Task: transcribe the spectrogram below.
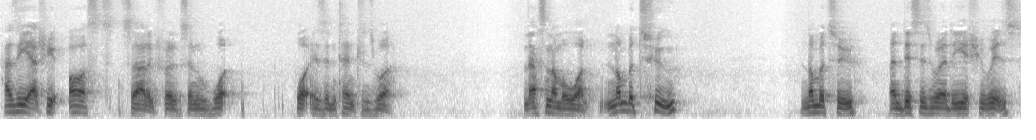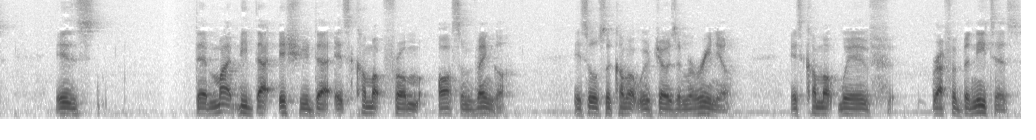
Has he actually asked Sir Alex Ferguson what what his intentions were? That's number one. Number two. Number two, and this is where the issue is, is there might be that issue that it's come up from Arsene Wenger. It's also come up with Jose Mourinho. It's come up with Rafa Benitez.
